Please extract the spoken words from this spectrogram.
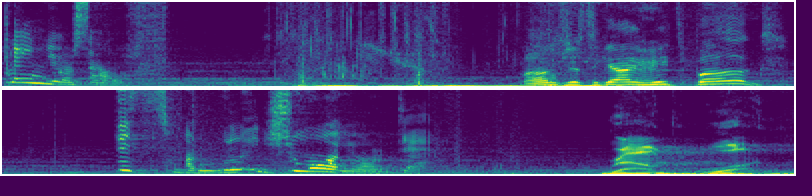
Explain yourself. I'm just a guy who hates bugs. This one will enjoy your death. Round one.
